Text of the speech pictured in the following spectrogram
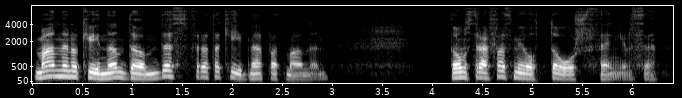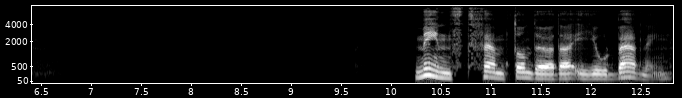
Mannen och kvinnan dömdes för att ha kidnappat mannen. De straffas med åtta års fängelse. Minst 15 döda i jordbävning.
